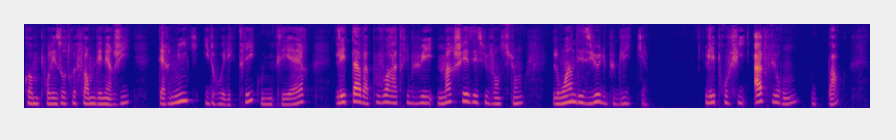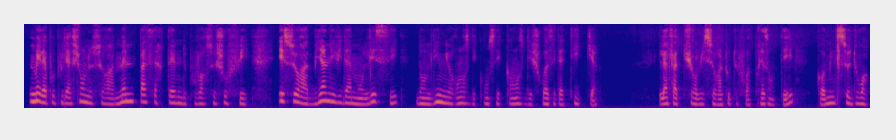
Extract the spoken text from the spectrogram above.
Comme pour les autres formes d'énergie, thermique, hydroélectrique ou nucléaire, l'État va pouvoir attribuer marchés et subventions loin des yeux du public. Les profits afflueront, ou pas, mais la population ne sera même pas certaine de pouvoir se chauffer et sera bien évidemment laissée dans l'ignorance des conséquences des choix étatiques. La facture lui sera toutefois présentée comme il se doit.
